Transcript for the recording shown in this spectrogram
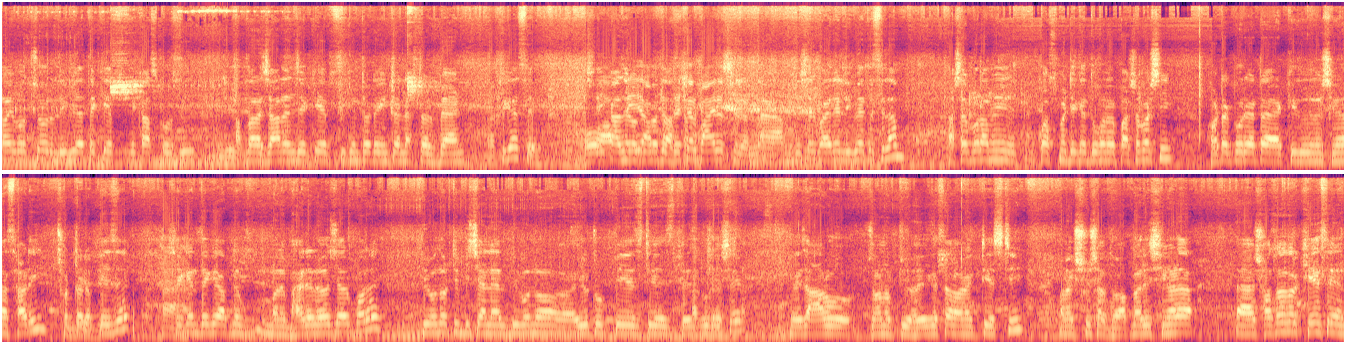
নয় বছর লিবিয়াতে কেএফসিতে কাজ করছি। আপনারা জানেন যে কেএফসি কিন্তু একটা ইন্টারন্যাশনাল ব্র্যান্ড ঠিক আছে? দেশের বাইরে ছিলেন না? হ্যাঁ আমি দেশের বাইরে লিবিয়াতে ছিলাম। আসার পর আমি কসমেটিকের দোকানের পাশাপাশি হঠাৎ করে একটা এক কেজি ওজনের সিঙ্গাড়া শাড়ি ছোট্ট একটা পেজে হ্যাঁ। সেখান থেকে আপনি মানে ভাইরাল হয়ে যাওয়ার পরে বিভিন্ন টিভি চ্যানেল বিভিন্ন ইউটিউব পেজ টেজ ফেসবুক আচ্ছা, এসে এই যে আরও জনপ্রিয় হয়ে গেছে আর অনেক টেস্টি অনেক সুস্বাদু আপনার এই সিঙ্গাড়া সচরাচর খেয়েছেন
